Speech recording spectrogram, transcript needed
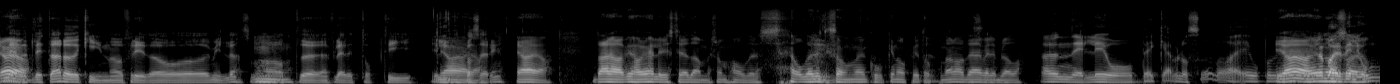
Ja, ja. levet litt der. Og Kine og Frida og Mille, som har Mm. hatt uh, flere topp ti Ja, ja, ja. eliteplasseringer. Ja, ja. Der har, vi har jo heldigvis tre damer som holder, holder Mm. liksom koken oppe i toppen der. Da. Det er veldig bra, da. Ja, Nelly Aabek er vel også på vei oppover? Ja, ja, hun er bare er veldig ung.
